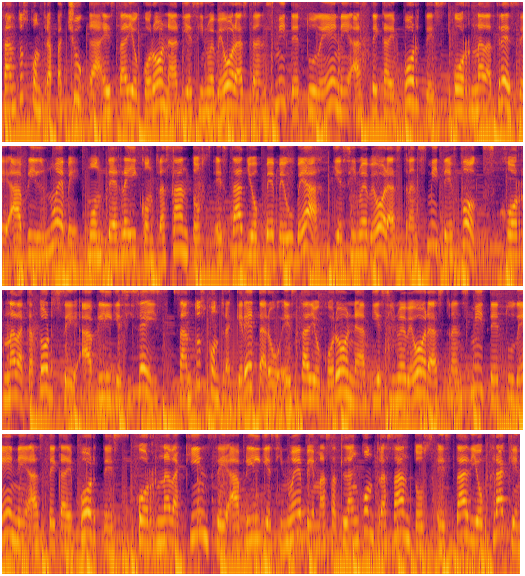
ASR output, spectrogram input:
Santos contra Pachuca, Estadio Corona, 19 horas, transmite tu DN Azteca Deportes. Jornada 13, abril 9, Monterrey contra Santos, Estadio BBVA, 19 horas, transmite Fox. Jornada 14, abril 16, Santos contra Querétaro, Estadio Corona, 19 horas, transmite tu DN Azteca Deportes. Jornada 15, abril 19, Mazatlán contra Santos, Estadio Kraken,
